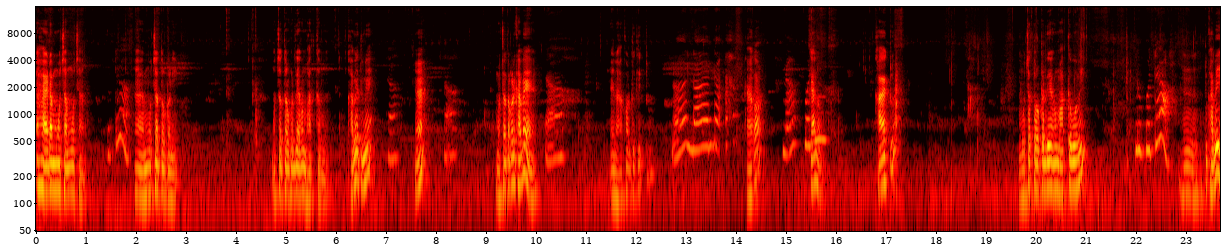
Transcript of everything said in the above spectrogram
হ্যাঁ এটা মোচা মোচা। হ্যাঁ মোচার তরকারি। মোচার তরকারি দিয়ে এখন ভাত খাব। খাবে তুমি? হ্যাঁ? মোচার তরকারি খাবে? এই না কর দেখি একটু। হ্যাঁ কর কেন? খা একটু। মোচার তরকারি দিয়ে এখন ভাত খাব আমি? হুম তুই খাবি?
